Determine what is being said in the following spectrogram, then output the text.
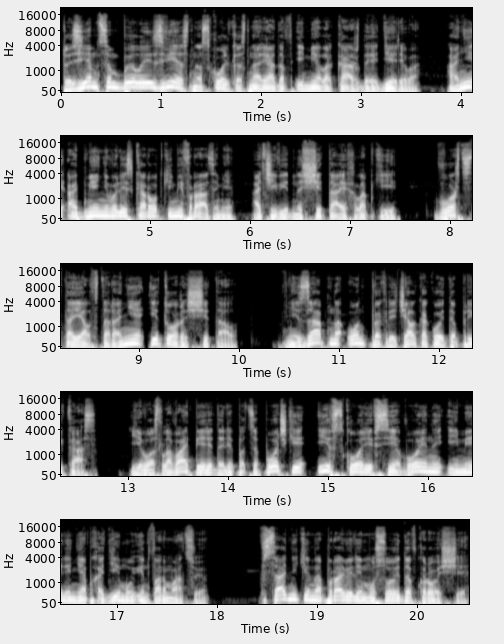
туземцам было известно, сколько снарядов имело каждое дерево. Они обменивались короткими фразами, очевидно считая хлопки. Вождь стоял в стороне и тоже считал. Внезапно он прокричал какой-то приказ. Его слова передали по цепочке, и вскоре все воины имели необходимую информацию. Всадники направили мусоидов к роще,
